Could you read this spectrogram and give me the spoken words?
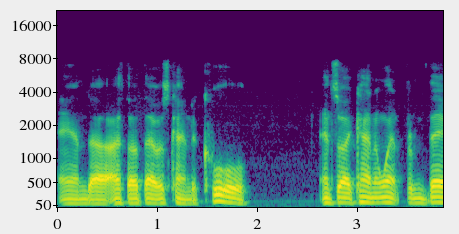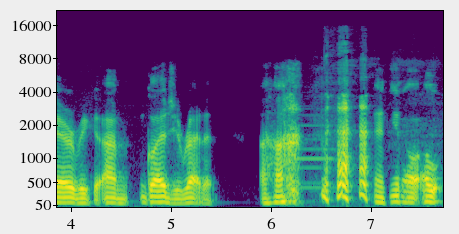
And uh, I thought that was kind of cool, and so I kind of went from there. Because I'm glad you read it. Uh-huh. and you know,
